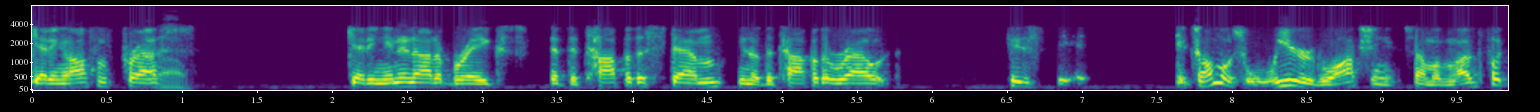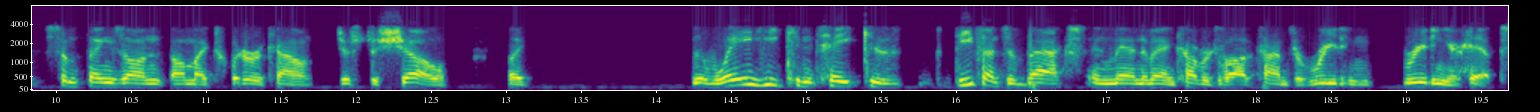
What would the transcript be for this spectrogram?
getting off of press, Wow. getting in and out of breaks at the top of the stem, you know, the top of the route. His, it's almost weird watching some of them. I've put some things on, on my Twitter account just to show like the way he can take his defensive backs in man-to-man coverage a lot of times are reading reading your hips.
